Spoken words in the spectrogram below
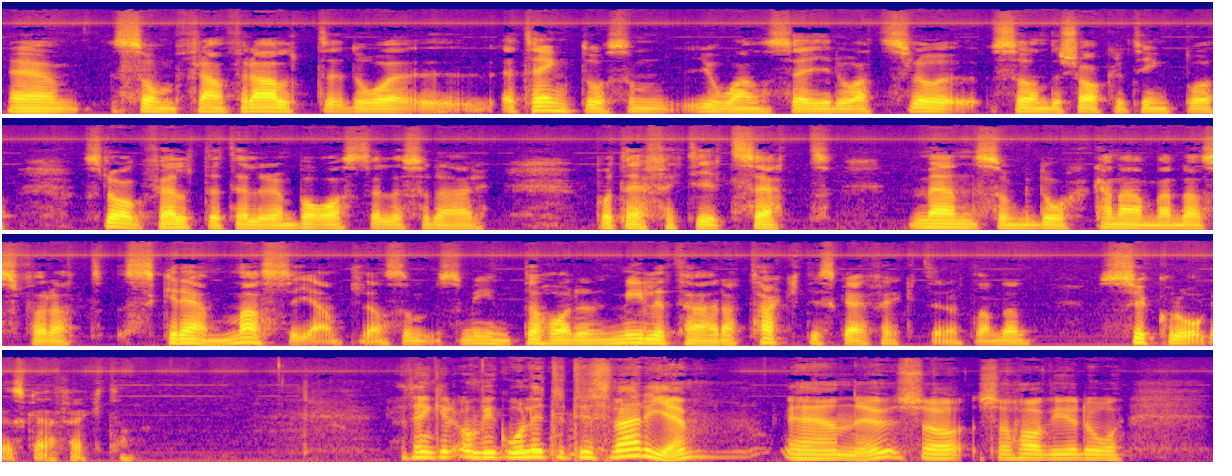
Eh, som framförallt då eh, är tänkt då som Johan säger då att slå sönder saker och ting på slagfältet eller en bas eller sådär på ett effektivt sätt. Men som då kan användas för att skrämmas egentligen, som, som inte har den militära taktiska effekten utan den psykologiska effekten. Jag tänker om vi går lite till Sverige eh, nu så, så har vi ju då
